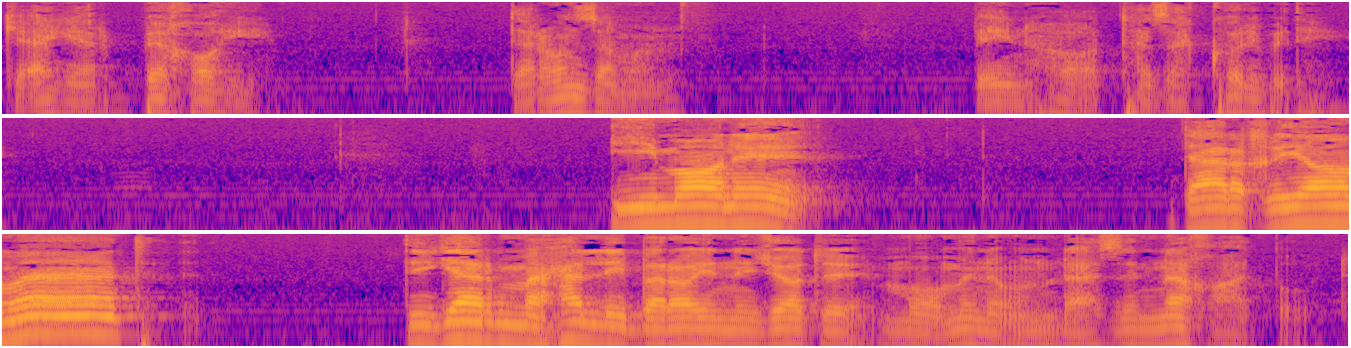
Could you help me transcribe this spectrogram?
که اگر بخواهی در آن زمان به اینها تذکری بدهی؟ ایمان در قیامت دیگر محلی برای نجات مؤمن اون لحظه نخواهد بود.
